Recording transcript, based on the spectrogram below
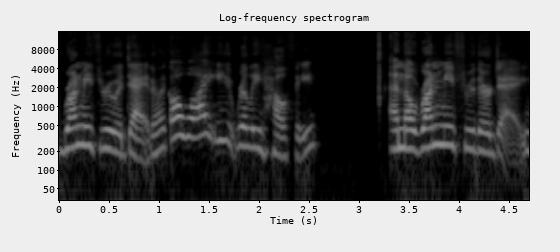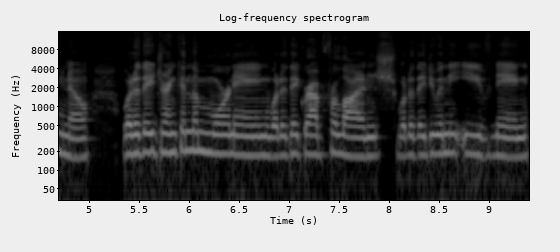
run me through a day, they're like, oh, well, I eat really healthy. And they'll run me through their day. You know, what do they drink in the morning? What do they grab for lunch? What do they do in the evening?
